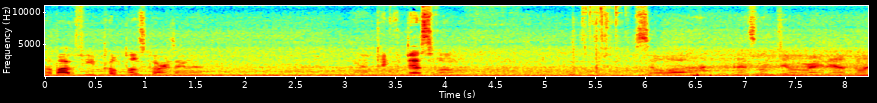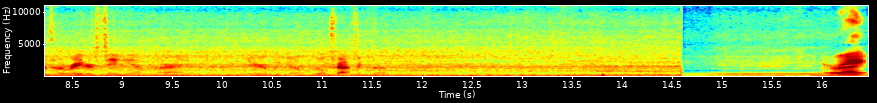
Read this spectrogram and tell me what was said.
I bought a few postcards. I'm gonna, gonna pick the best of them. So uh, that's what I'm doing right now. Going to the Raider Stadium. All right, there we go. A little traffic though. All right,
